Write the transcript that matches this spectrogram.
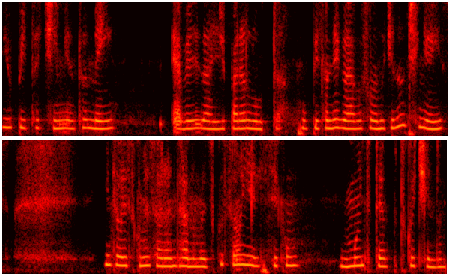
E o Pita tinha também habilidade para luta. O Pita negava, falando que não tinha isso. Então eles começaram a entrar numa discussão e eles ficam muito tempo discutindo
